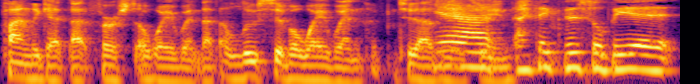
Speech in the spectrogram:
finally get that first away win, that elusive away win of 2018? Yeah, I think this will be it.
